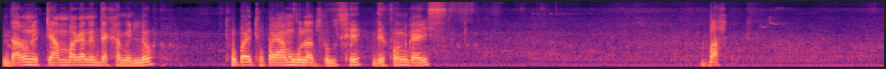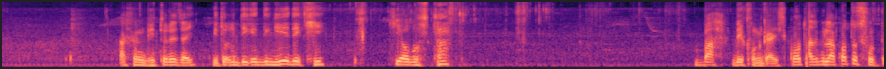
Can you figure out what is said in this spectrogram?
দারুণ একটি আম বাগানের দেখা মিলল। থোপায় থোপায় আমগুলা ঝুলছে, দেখুন গাইস বাহ! আসুন ভিতরে যাই, ভিতরের দিকে গিয়ে দেখি কি অবস্থা। বাহ! দেখুন গাইস কত গাছগুলা কত ছোট।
